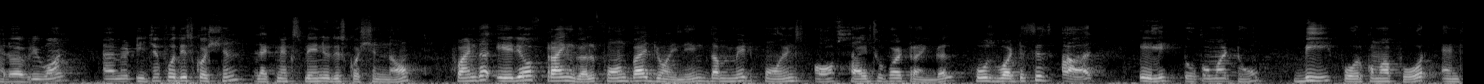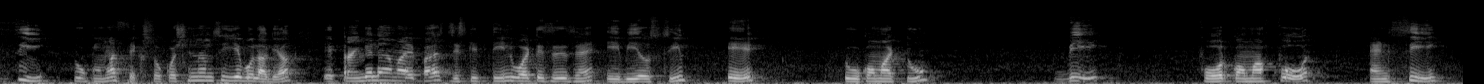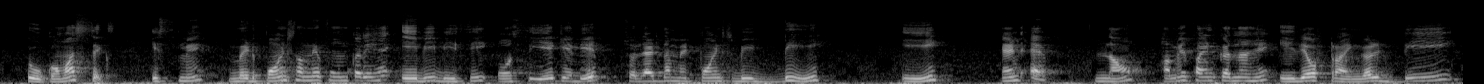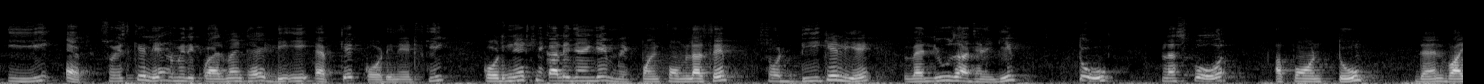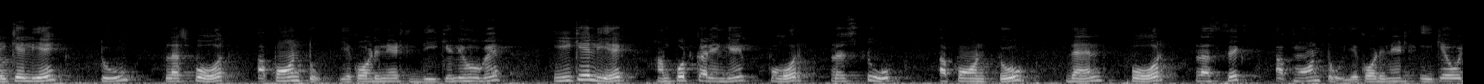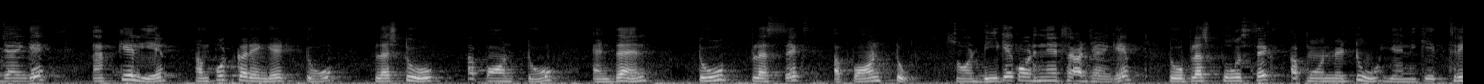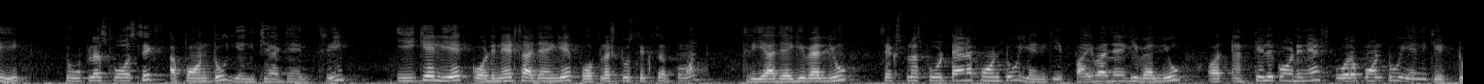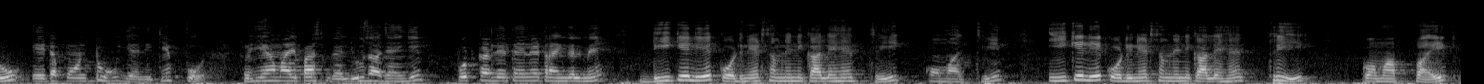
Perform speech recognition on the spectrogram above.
Hello everyone I am your teacher for this question let me explain you this question now find the area of triangle form by joining the mid points of sides of our triangle whose vertices are A 2.2 B 4.4 and C 2.6 so question में हमसे ये बोला गया, एक triangle है हमारे पास, जिसकी तीन वर्टिसेस हैं ए बी और C A 2.2 B 4.4 and C two comma six इसमें मिड पॉइंट्स हमने फॉर्म करे हैं ए बी बी सी और सी ए के लिए. So let the mid points be D E and F now हमें फाइंड करना है area of triangle D E F so इसके लिए हमें रिक्वायरमेंट है डी ई एफ़ के कोऑर्डिनेट्स की. कोऑर्डिनेट्स निकाले जाएँगे मिड पॉइंट फॉर्मूला से. सो so, डी के लिए वैल्यूज़ आ जाएँगी two plus four upon two then Y के लिए two plus four upon two. ये कोऑर्डिनेट्स डी के लिए हो गए। ई e के लिए हम पुट करेंगे four plus two upon two then four plus six upon two ये कोऑर्डिनेट्स ई के हो जाएँगे। एफ़ के लिए हम पुट करेंगे two plus two upon two and then two plus six upon two so D के कोऑर्डिनेट्स आ जाएँगे। Two plus four six upon में टू यानी कि three two plus four six upon two, यानी कि अगेन थ्री ई के लिए कोऑर्डिनेट्स आ जाएँगे four plus two six upon three आ जाएगी value six plus four ten upon two यानी कि फाइव आ जाएगी वैल्यू और एफ़ के लिए कोऑर्डिनेट्स फोर अपॉन टू यानी कि टू एट अपॉन टू यानी कि फोर तो ये हमारे पास वैल्यूज़ आ जाएँगी. पुट कर लेते हैं ट्राइंगल में. डी के लिए कोऑर्डिनेट्स हमने निकाले हैं थ्री कोमा थ्री ई के लिए कोऑर्डिनेट्स हमने निकाले हैं थ्री कोमा फाइव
